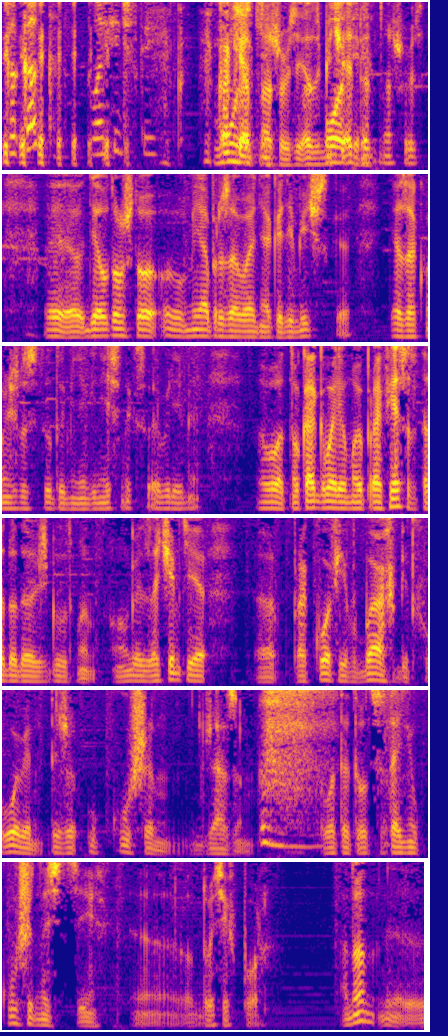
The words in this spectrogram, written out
Как, как? Классической? Как я отношусь? Я замечательно опере. отношусь. Э, Дело в том, что у меня образование академическое. Я закончил институт имени Гнесиных в свое время. Вот. Но, как говорил мой профессор Тодор Давидович Гутман, он говорит, зачем тебе Прокофьев, Бах, Бетховен, ты же укушен джазом. Вот это вот состояние укушенности э, до сих пор. Оно, э,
